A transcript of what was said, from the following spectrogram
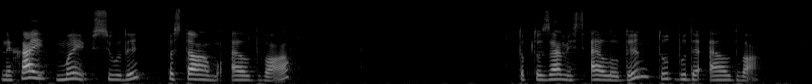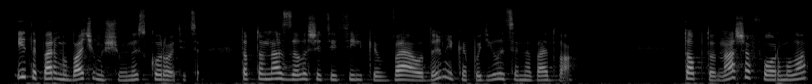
Нехай ми всюди поставимо L2, тобто замість L1 тут буде L2. І тепер ми бачимо, що вони скоротяться. Тобто в нас залишиться тільки V1, яке поділиться на V2. Тобто наша формула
